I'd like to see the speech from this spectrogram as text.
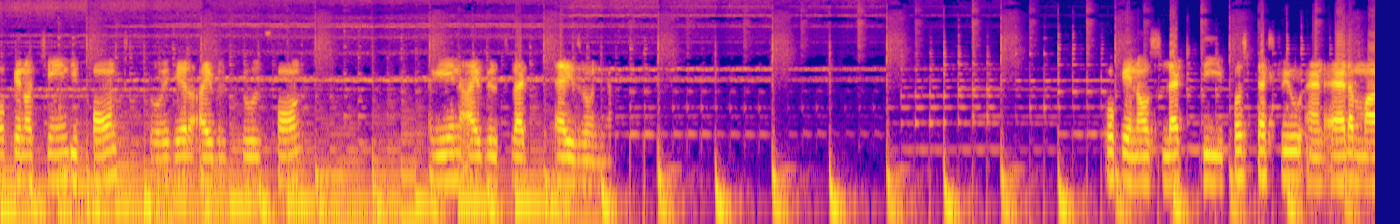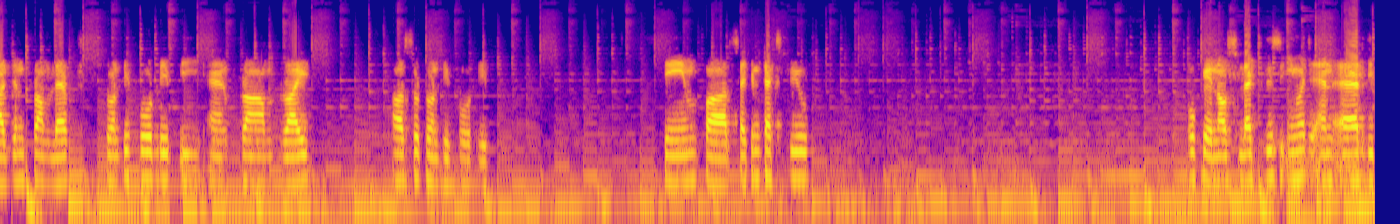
Okay now change the font. So here I will choose font. Again I will select Arizonia. Okay now select the first text view and add a margin from left 24 dp and from right also 24 dp same for second text view. Okay now select this image and add the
